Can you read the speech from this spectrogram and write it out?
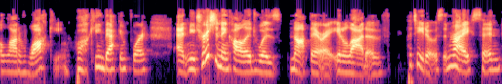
a lot of walking walking back and forth. And nutrition in college was not there. I ate a lot of potatoes and rice and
